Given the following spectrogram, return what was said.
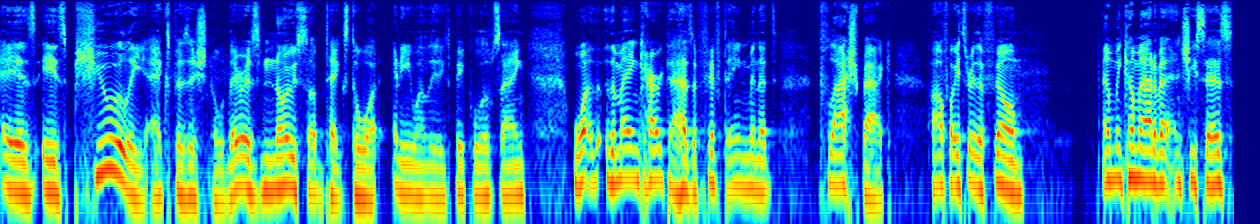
is is purely expositional. There is no subtext to what any one of these people are saying. What the main character has a 15 minute flashback halfway through the film. And we come out of it, and she says,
